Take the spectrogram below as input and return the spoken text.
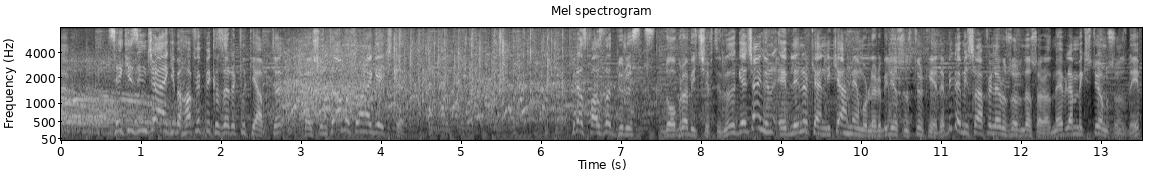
Evet. 8. ay gibi hafif bir kızarıklık yaptı, kaşıntı ama sonra geçti. Biraz fazla dürüst, dobra bir çiftimiz. Geçen gün evlenirken nikah memurları biliyorsunuz Türkiye'de bir de misafirler huzurunda soralım. Evlenmek istiyor musunuz deyip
